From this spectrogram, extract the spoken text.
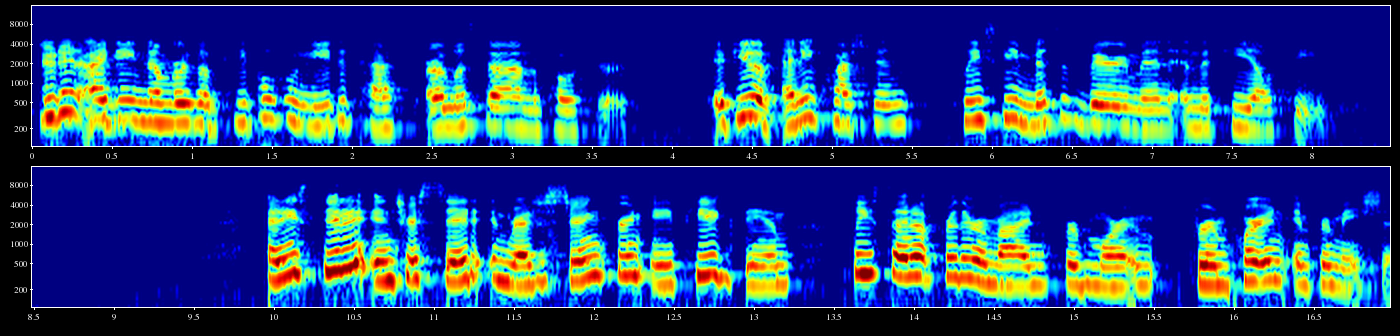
Student ID numbers of people who need to test are listed on the posters. If you have any questions, please see Mrs. Berryman in the TLC. Any student interested in registering for an AP exam, please sign up for the Remind for more for important information.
